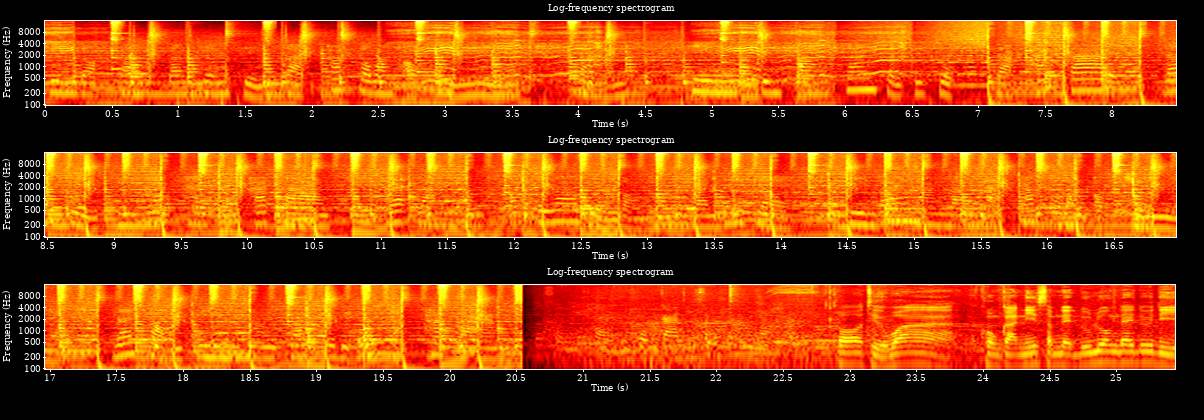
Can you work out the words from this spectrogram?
ทีมดอกจันบันเทิงศิลป์จากภาคตะวันออกเฉียงเหนือสามทีมปุงปังสร้างสันติสุขจากภาคใต้และสี่ทีมโลกไทย ก็ถือว่าโครงการนี้สำเร็จรุ่ล่วงได้ด้วยดี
